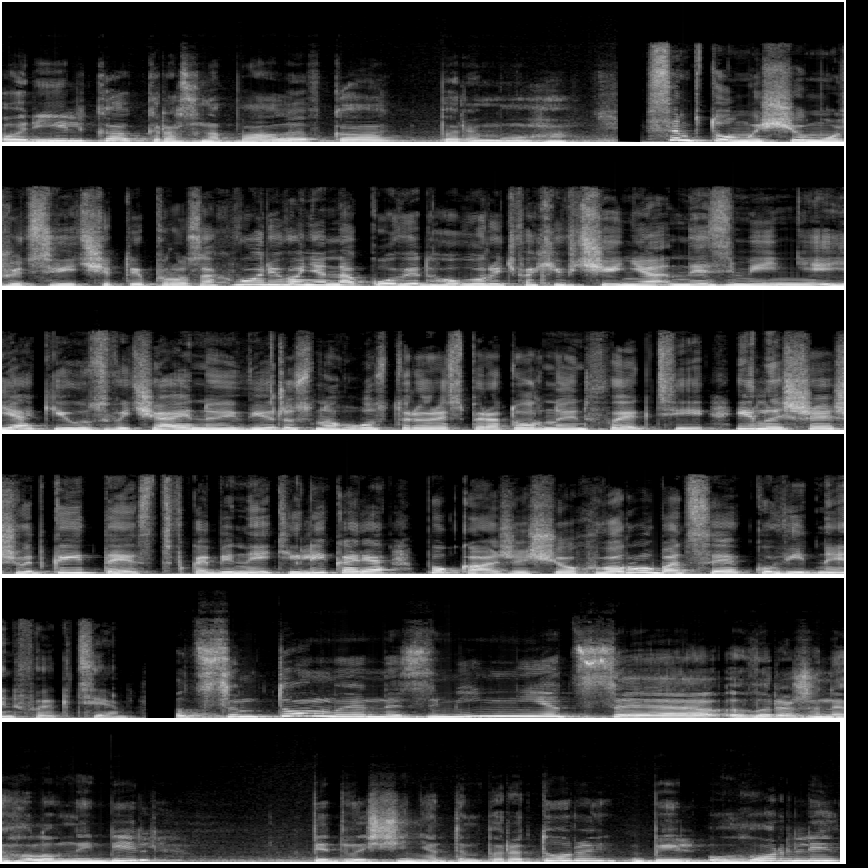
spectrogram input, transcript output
Орілька, Краснопалевка, Перемога. Симптоми, що можуть свідчити про захворювання на ковід, говорить фахівчиня, незмінні, як і у звичайної вірусно-гострої респіраторної інфекції. І лише швидкий тест в кабінеті лікаря покаже, що хвороба це ковідна інфекція. Симптоми незмінні це виражений головний біль, підвищення температури, біль у горлі,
